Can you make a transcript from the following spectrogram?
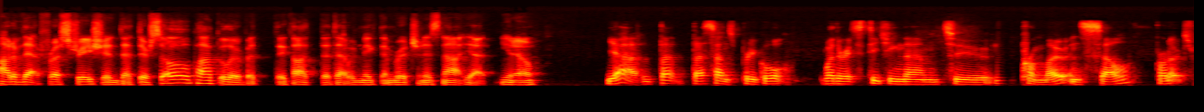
out of that frustration that they're so popular but they thought that that would make them rich and it's not yet you know? Yeah that that sounds pretty cool. Whether it's teaching them to promote and sell products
